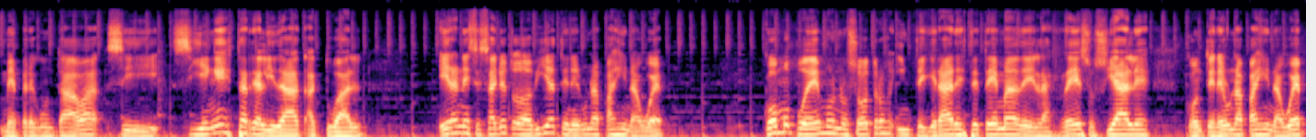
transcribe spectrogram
me preguntaba si, si en esta realidad actual era necesario todavía tener una página web. ¿Cómo podemos nosotros integrar este tema de las redes sociales con tener una página web?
